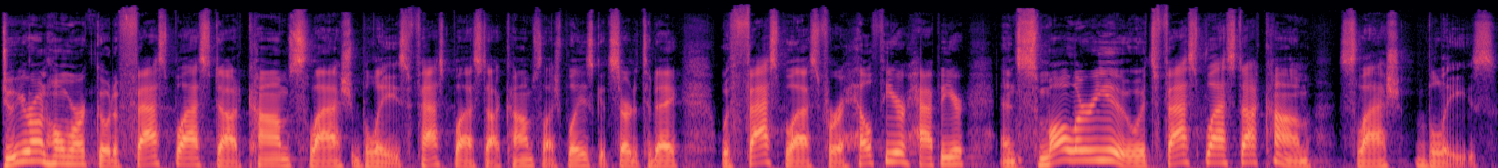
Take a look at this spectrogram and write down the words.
Do your own homework. Go to fastblast.com slash blaze. Fastblast.com slash blaze. Get started today with Fast Blast for a healthier, happier, and smaller you. It's fastblast.com slash blaze.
